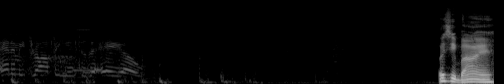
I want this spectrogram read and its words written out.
Enemy dropping into the AO. What's he buying?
